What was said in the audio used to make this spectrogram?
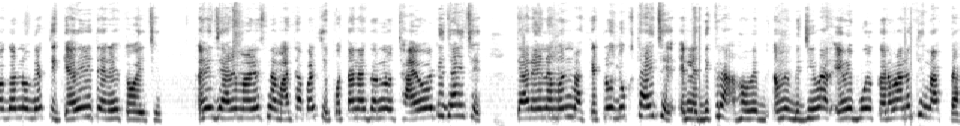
વગરનો વ્યક્તિ કેવી રીતે રહેતો હોય છે. અને જ્યારે માણસના માથા પરથી પોતાના ઘરનો છાયો હટી જાય છે, ત્યારે એના મનમાં કેટલું દુઃખ થાય છે? એટલે દીકરા, હવે અમે બીજી વાર એવી ભૂલ કરવા નથી માંગતા.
